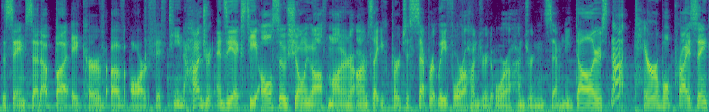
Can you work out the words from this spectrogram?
the same setup, but a curve of R1500. NZXT also showing off monitor arms that you can purchase separately for 100 or 170 dollars. Not terrible pricing.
